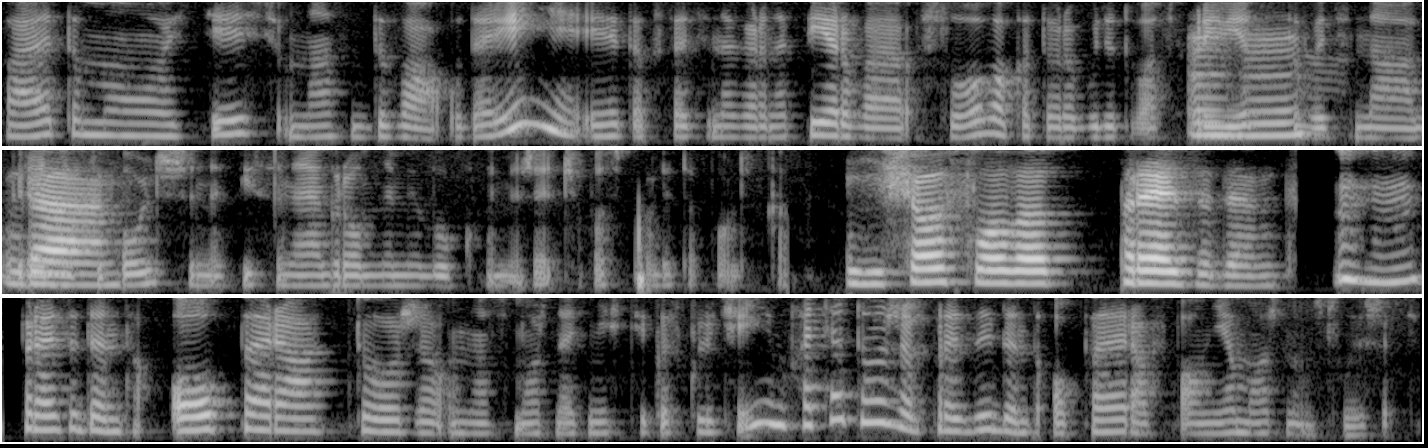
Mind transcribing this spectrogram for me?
Поэтому здесь у нас два ударения, и это, кстати, наверное, первое слово, которое будет вас приветствовать mm-hmm. на границе да. Польши, написанное огромными буквами «Rzecz Посполита Польска». Еще слово президент. Угу. Президент опера тоже у нас можно отнести к исключениям, хотя тоже президент опера вполне можно услышать.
